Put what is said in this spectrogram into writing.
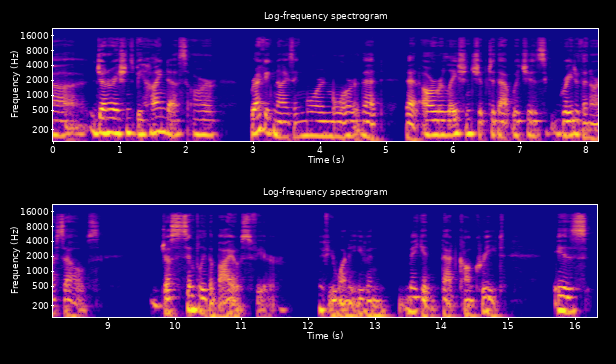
uh, generations behind us are recognizing more and more that that our relationship to that which is greater than ourselves just simply the biosphere, if you want to even make it that concrete, is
